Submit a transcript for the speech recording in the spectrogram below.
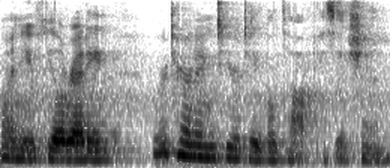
When you feel ready, returning to your tabletop position.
